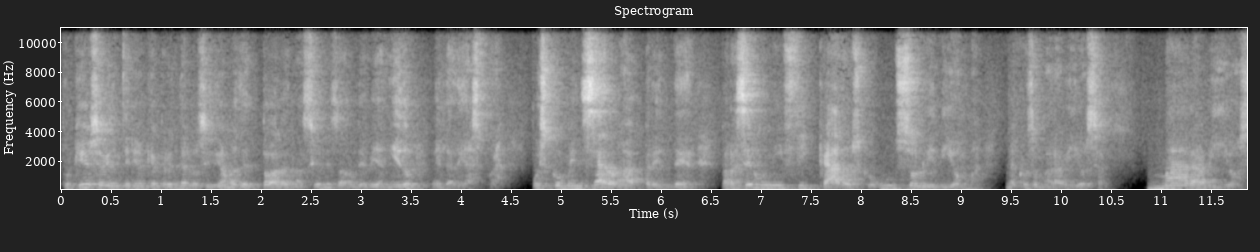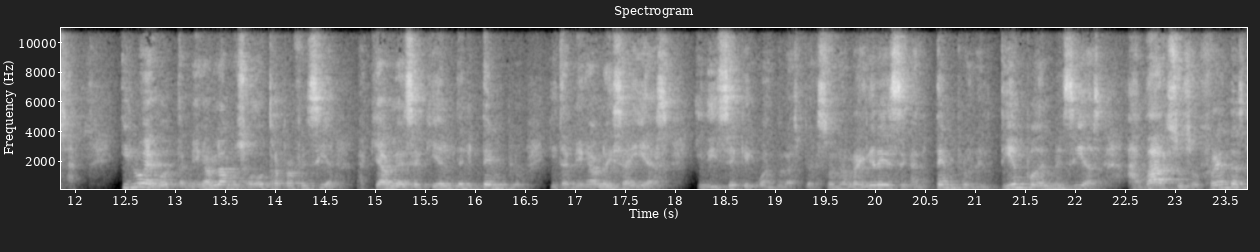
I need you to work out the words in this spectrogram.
porque ellos habían tenido que aprender los idiomas de todas las naciones a donde habían ido en la diáspora. Pues comenzaron a aprender para ser unificados con un solo idioma. Una cosa maravillosa, maravillosa. Y luego también hablamos otra profecía. Aquí habla Ezequiel del templo y también habla Isaías. Y dice que cuando las personas regresen al templo en el tiempo del Mesías a dar sus ofrendas,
